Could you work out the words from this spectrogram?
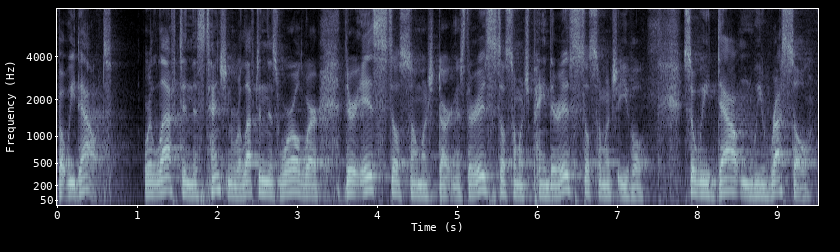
But we doubt. We're left in this tension. We're left in this world where there is still so much darkness. There is still so much pain. There is still so much evil. So we doubt and we wrestle.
